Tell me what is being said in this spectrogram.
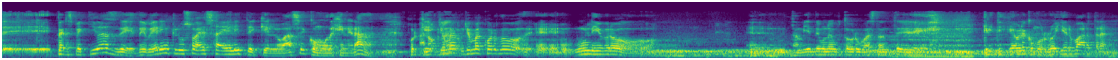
eh, perspectivas de, de, ver incluso a esa élite que lo hace como degenerada. Porque ah, no, claro. yo, me, yo, me, acuerdo eh, un libro eh, también de un autor bastante criticable como Roger Bartra,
